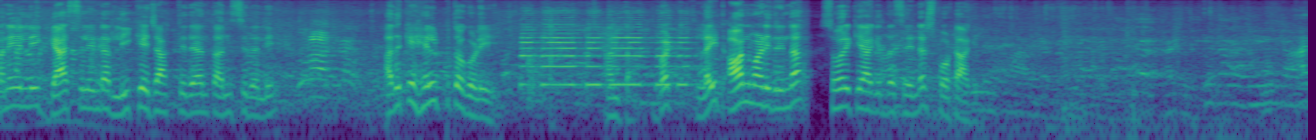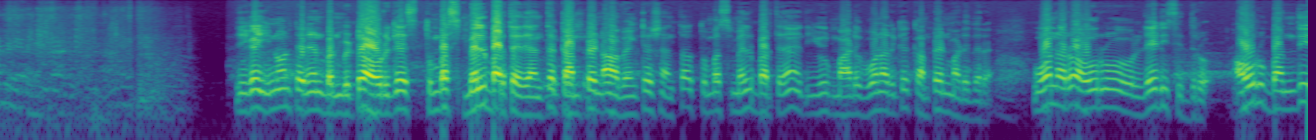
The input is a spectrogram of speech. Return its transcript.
ಮನೆಯಲ್ಲಿ ಗ್ಯಾಸ್ ಸಿಲಿಂಡರ್ ಲೀಕೇಜ್ ಆಗ್ತಿದೆ ಅಂತ ಅನಿಸಿದಲ್ಲಿ ಅದಕ್ಕೆ ಹೆಲ್ಪ್ ತಗೊಳ್ಳಿ. ಅಂತ. ಬಟ್ ಲೈಟ್ ಆನ್ ಮಾಡಿದ್ರಿಂದ ಸೋರಿಕೆ ಆಗಿದ್ದ ಸಿಲಿಂಡರ್ ಸ್ಫೋಟ ಆಗಿದೆ. ಈಗ ಇನ್ನೊಂದು ಟೆನೆಂಟ್ ಬಂದ್ಬಿಟ್ಟು ಅವ್ರಿಗೆ ತುಂಬ ಸ್ಮೆಲ್ ಬರ್ತಾ ಇದೆ ಅಂತ ಕಂಪ್ಲೇಂಟ್ ವೆಂಕಟೇಶ್ ಅಂತ ತುಂಬ ಸ್ಮೆಲ್ ಬರ್ತಾ ಇದೆ. ಇವ್ರು ಮಾಡಿ ಓನರ್ಗೆ ಕಂಪ್ಲೇಂಟ್ ಮಾಡಿದ್ದಾರೆ. ಓನರು ಅವರು ಲೇಡೀಸ್ ಇದ್ದರು ಅವರು ಬಂದು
